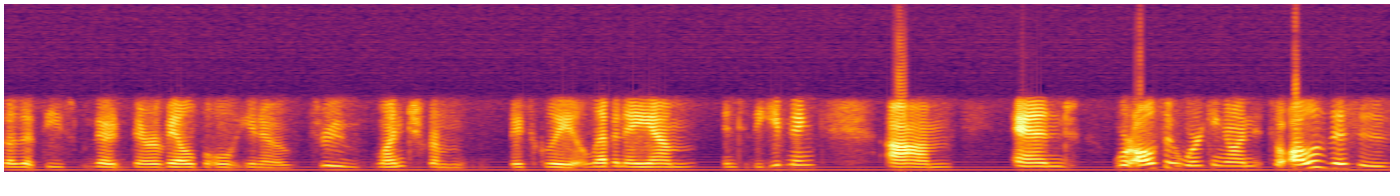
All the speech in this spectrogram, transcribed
so that these they're, they're available you know through lunch from basically 11 a.m. into the evening, um, and we're also working on. So all of this is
